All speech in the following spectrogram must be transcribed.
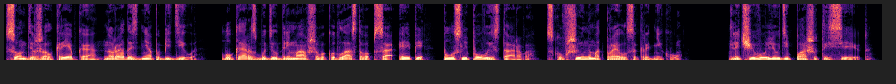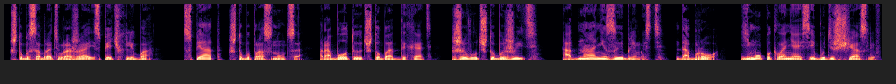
Сон держал крепко, но радость дня победила. Лука разбудил дремавшего кудластого пса Эпи, полуслепого и старого. С кувшином отправился к роднику. Для чего люди пашут и сеют? Чтобы собрать урожай и спечь хлеба. Спят, чтобы проснуться. Работают, чтобы отдыхать. Живут, чтобы жить. Одна незыблемость — добро. Ему поклоняйся и будешь счастлив,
